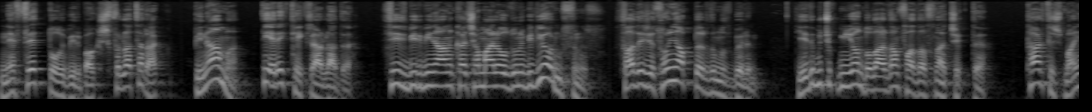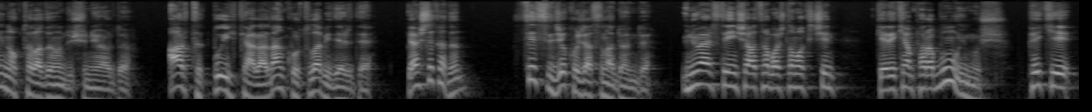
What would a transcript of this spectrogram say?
nefret dolu bir bakış fırlatarak bina mı diyerek tekrarladı. Siz bir binanın kaç mal olduğunu biliyor musunuz? Sadece son yaptırdığımız bölüm 7,5 milyon dolardan fazlasına çıktı. Tartışmayı noktaladığını düşünüyordu. Artık bu ihtiyarlardan kurtulabilirdi. Yaşlı kadın sessizce kocasına döndü. Üniversite inşaatına başlamak için gereken para bu muymuş? Peki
